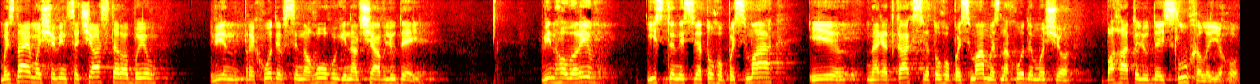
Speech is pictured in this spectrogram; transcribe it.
Ми знаємо, що Він це часто робив. Він приходив в синагогу і навчав людей. Він говорив істини святого письма, і на рядках святого письма ми знаходимо, що багато людей слухали його.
